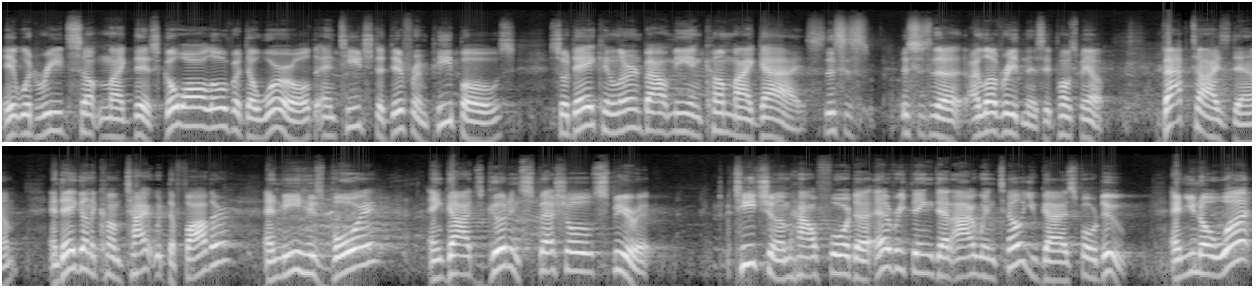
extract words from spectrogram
it would read something like this Go all over the world and teach the different peoples so they can learn about me and come my guys. This is, this is the, I love reading this, it pumps me up. Baptize them, and they're going to come tight with the Father and me, his boy, and God's good and special spirit teach them how for the everything that I will tell you guys for do. And you know what?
